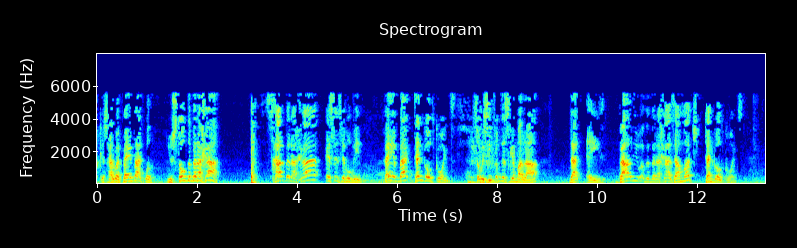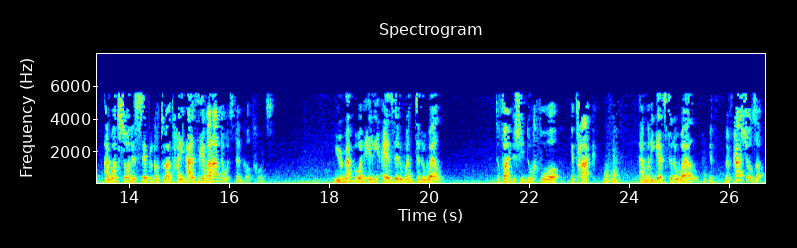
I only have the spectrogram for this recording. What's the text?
Okay, so how do I pay him back? Well, you stole the beracha. Schar beracha, esen zehuvim. Pay him back 10 gold coins. So we see from this Gemara that a value of a beracha is how much? 10 gold coins. I once saw in a Sefer Koturat Hayim, how does the Gemara know it's 10 gold coins? You remember when Eliezer went to the well to find the shidduch for Yitzchak. And when he gets to the well, Rivka shows up,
